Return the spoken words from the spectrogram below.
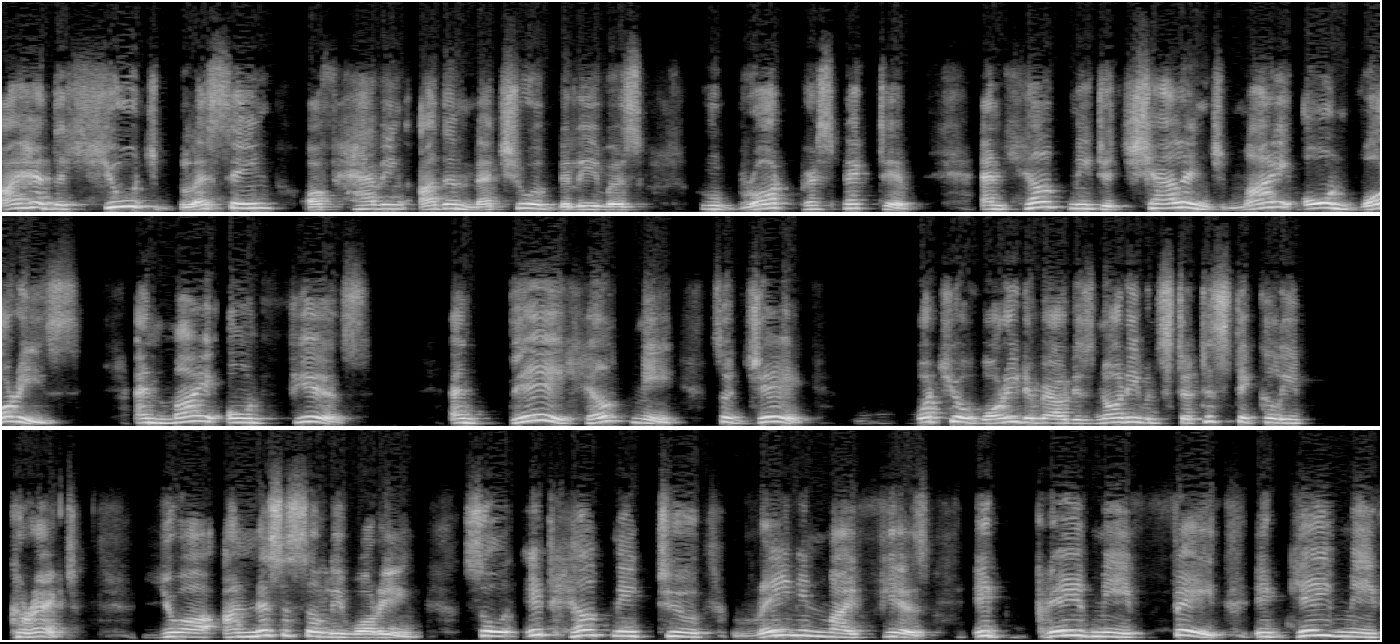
I had the huge blessing of having other mature believers who brought perspective and helped me to challenge my own worries and my own fears. And they helped me. So, Jay, what you're worried about is not even statistically correct. You are unnecessarily worrying. So it helped me to rein in my fears. It gave me faith. It gave me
